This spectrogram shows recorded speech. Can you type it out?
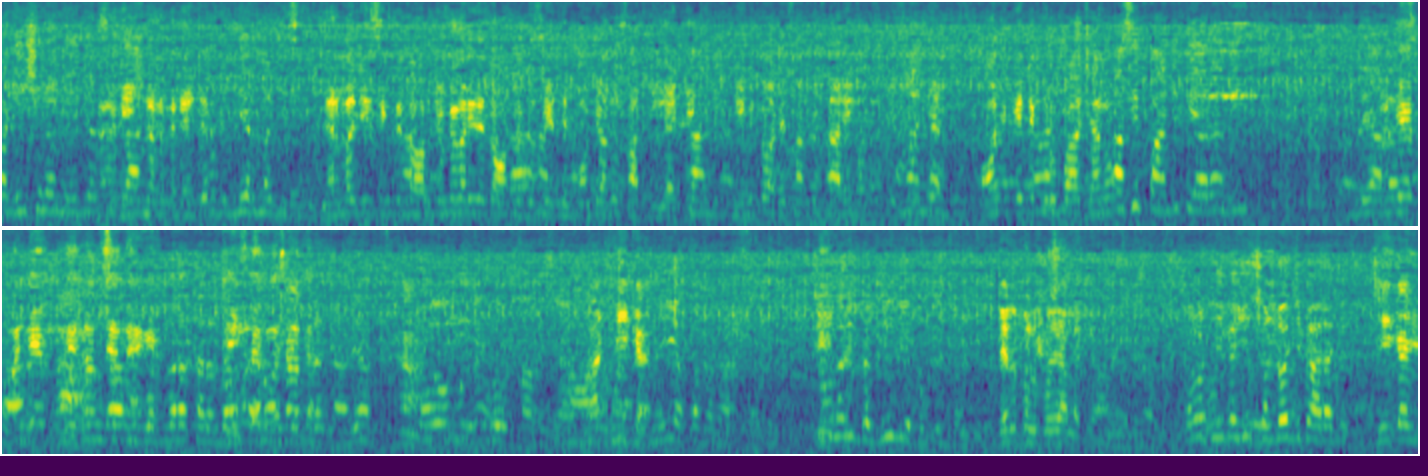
additional major Additional Major? Nirmaljit Singh. Nirmaljit Singh ਦੇ ਤੌਰ ਜ਼ਿੰਮੇਵਾਰੀ ਦੇ ਤੌਰ ਤੇ ਤੁਸੀਂ ਇੱਥੇ ਪਹੁੰਚਿਆ ਤੇ ਸਾਥੀ ਲੈ ਕੇ। ਇਹ ਵੀ ਤੁਹਾਡੇ ਸਾਥੀ ਸਾਰੇ ਮਤਲਬ ਕਿ ਪਹੁੰਚ ਕੇ ਤੇ ਗੁਰੂ ਪਾਤਸ਼ਾਹ ਨੂੰ ਅਸੀਂ ਪੰਜ ਪਿਆਰਿਆਂ ਦੀ ਮਰਿਆਦਾ ਪੰਜੇ- ਅਨੁਸਾਰ ਪੰਜੇ ਮੁੰਡੇ ਗੁਰੂ ਸਾਹਿਬ ਸਾਹਿਬ ਨੂੰ ਹੈਗੇ। ਗੁਰਦੁਆਰਾ ਤਰਨਤਾਰਨ ਜੀ, ਸਾਹਿਬ ਹੋ ਲੈ ਕੇ ਸਕਦਾ। ਜਾ ਰਹੇ ਹਾਂ। ਤਾਂ ਉਹ ਮੁੰਡੇ ਹੋਰ ਸਾਡੇ ਹਾਂ, ਠੀਕ ਹੈ। ਨਹੀਂ ਆਪਾਂ ਕਰ ਸਕਦੇ। ਤੇ ਉਹਨਾਂ ਦੀ ਗੱਡੀ ਵੀ ਵੇਖੋ ਕਿੱਦਾਂ ਦੀ ਹੈ। ਬਿਲਕੁਲ ਗੋਇਆ ਲੱਗਿਆ ਚਲੋ ਠੀਕ ਹੈ ਜੀ ਛੱਡੋ ਜਕਾਰਾ ਜੀ। ਠੀਕ ਹੈ ਜੀ।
